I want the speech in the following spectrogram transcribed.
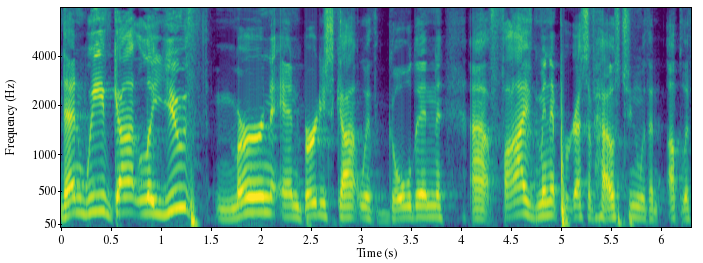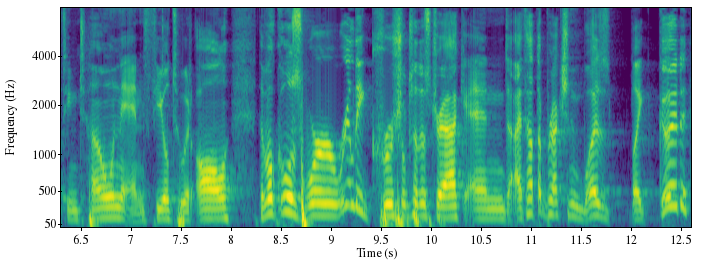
Then we've got Le Youth, Mern, and Birdie Scott with Golden. Uh, five minute progressive house tune with an uplifting tone and feel to it all. The vocals were really crucial to this track, and I thought the production was like good,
